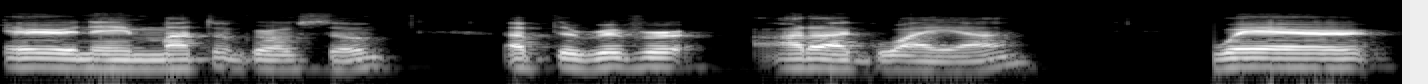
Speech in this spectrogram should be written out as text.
area named Mato Grosso, up the river Araguaia, where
